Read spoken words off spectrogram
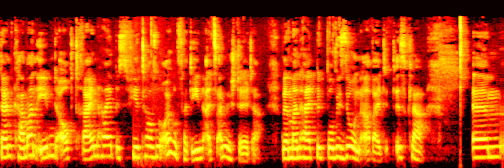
dann kann man eben auch dreieinhalb bis 4.000 Euro verdienen als Angestellter, wenn man halt mit Provision arbeitet, ist klar. Ähm,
